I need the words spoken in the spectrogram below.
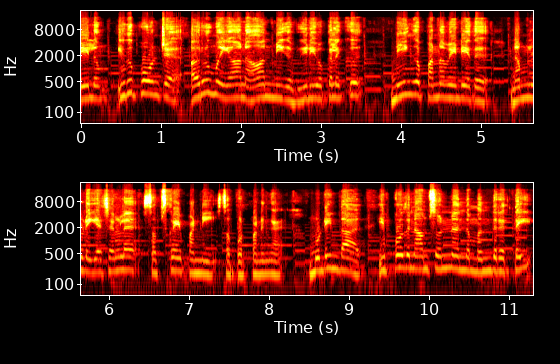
மேலும் இது போன்ற அருமையான ஆன்மீக வீடியோக்களுக்கு நீங்க பண்ண வேண்டியது நம்மளுடைய சேனலை சப்ஸ்கிரைப் பண்ணி சப்போர்ட் பண்ணுங்க. முடிந்தால் இப்போது நாம் சொன்ன அந்த மந்திரத்தை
